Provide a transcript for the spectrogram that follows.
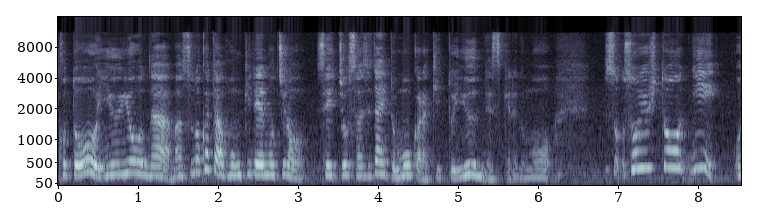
ことを言うような、まあ、その方は本気でもちろん成長させたいと思うからきっと言うんですけれどもそそういう人に教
